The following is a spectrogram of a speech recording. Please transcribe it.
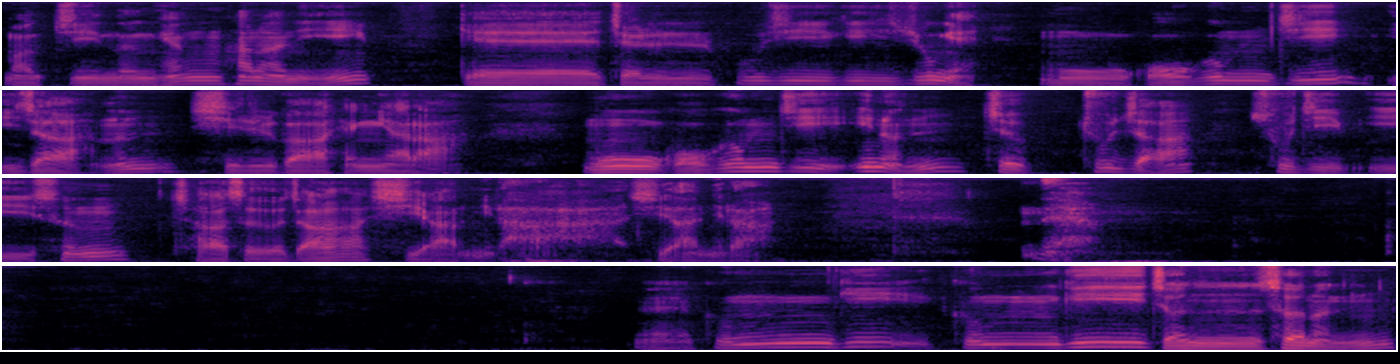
막지능행하나니 계절부지기 중에 무고금지 이자는 실가행야라 무고금지 이는 즉 주자 수집 이성 차서자 시아니라 시아니라 네. 네, 금기 금기 전서는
